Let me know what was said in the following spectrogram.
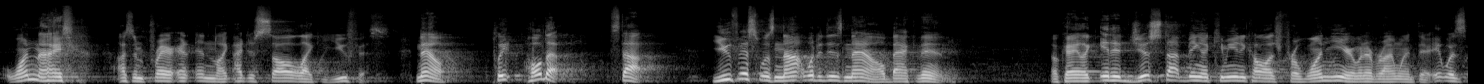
one night I was in prayer and, and like I just saw like Eufus. Now, please hold up, stop. Eufus was not what it is now back then. Okay, like it had just stopped being a community college for one year whenever I went there. It was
